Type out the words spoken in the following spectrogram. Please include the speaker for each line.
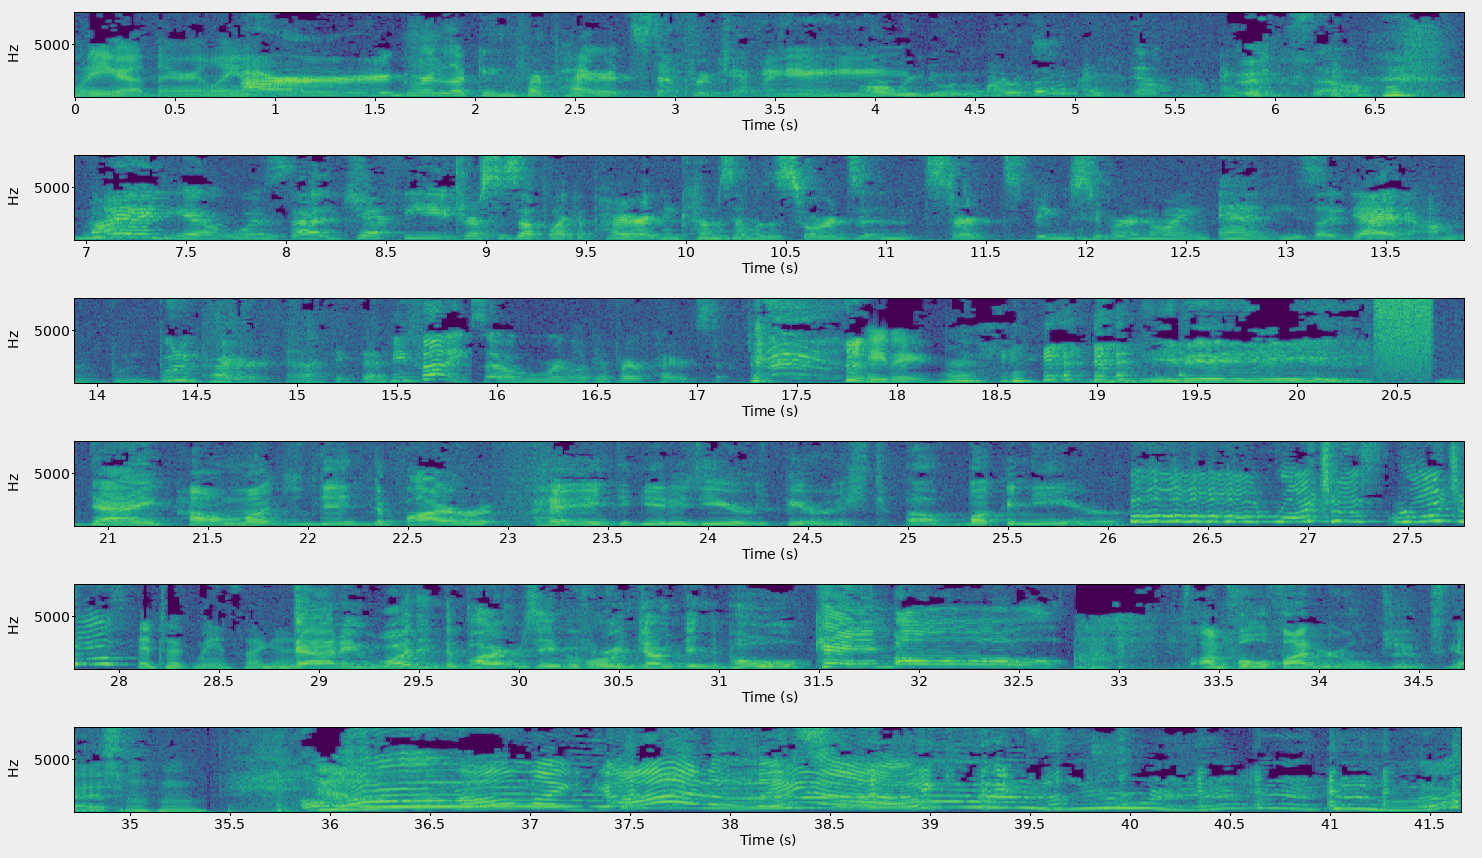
Speaker 1: What do you got there, Elaina?
Speaker 2: Arg, we're looking for pirate stuff for Jeffy.
Speaker 3: Are we doing the pirate thing?
Speaker 2: I don't know. I think so. My idea was that Jeffy dresses up like a pirate and he comes in with his swords and starts being super annoying. And he's like, Dad, I'm the booty, booty pirate. And I think that'd be funny. So we're looking for pirate stuff.
Speaker 1: Baby.
Speaker 3: Baby. Dang, how much did the pirate pay to get his ears pierced? A buccaneer. Oh, righteous, righteous.
Speaker 1: it took me a second.
Speaker 3: Daddy, what did the pirate say before he jumped in the pool? Cannonball! I'm full of five-year-old jokes, guys. Mm-hmm.
Speaker 1: Oh, oh my god,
